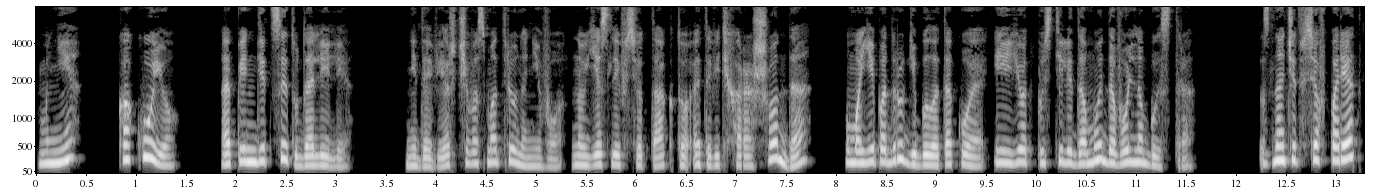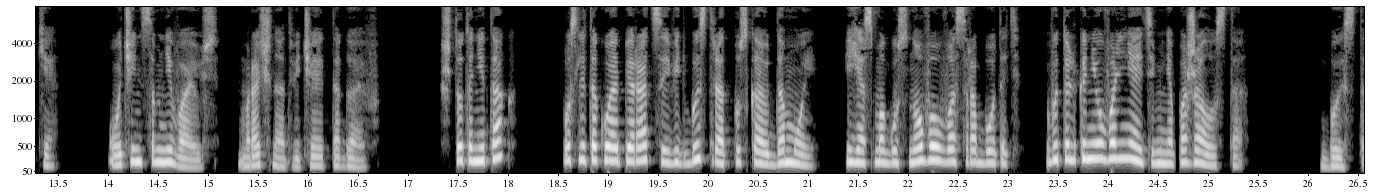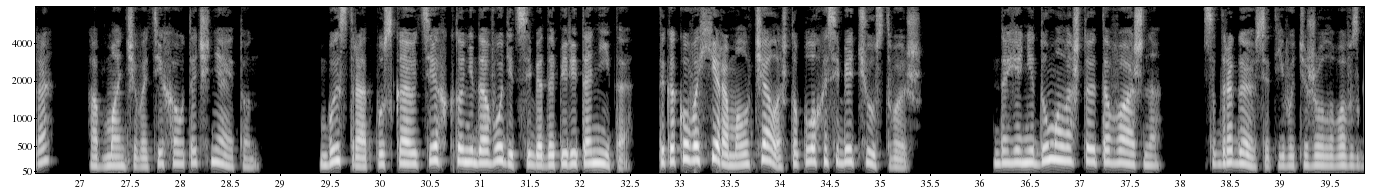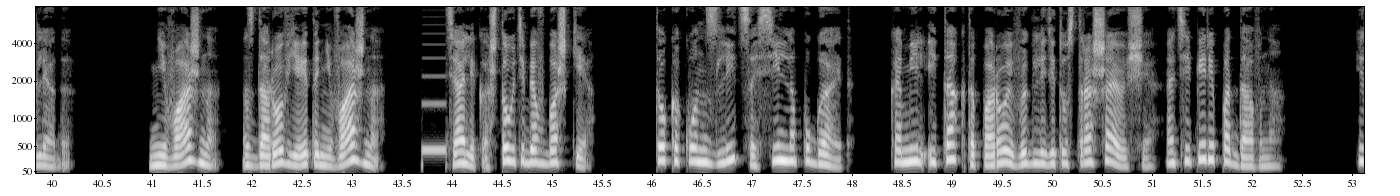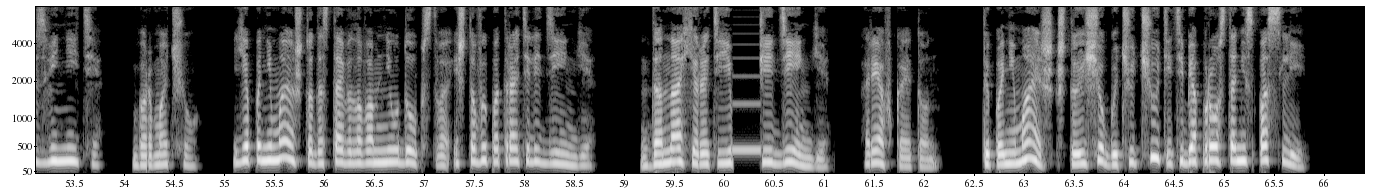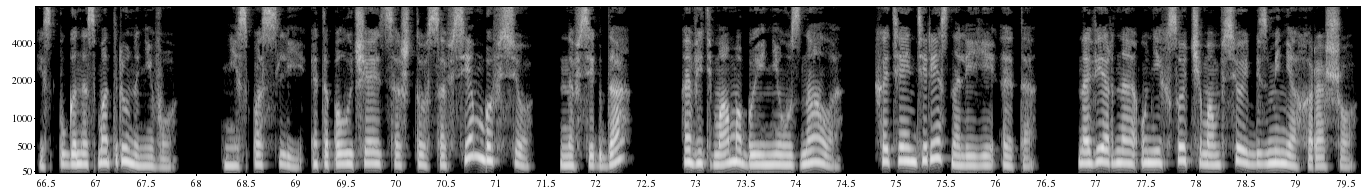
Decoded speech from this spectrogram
«Мне? Какую?» «Аппендицит удалили». Недоверчиво смотрю на него, но если все так, то это ведь хорошо, да? У моей подруги было такое, и ее отпустили домой довольно быстро. «Значит, все в порядке?» «Очень сомневаюсь», — мрачно отвечает Тагаев. «Что-то не так? После такой операции ведь быстро отпускают домой и я смогу снова у вас работать. Вы только не увольняйте меня, пожалуйста». «Быстро?» — обманчиво тихо уточняет он. «Быстро отпускаю тех, кто не доводит себя до перитонита. Ты какого хера молчала, что плохо себя чувствуешь?» «Да я не думала, что это важно», — содрогаюсь от его тяжелого взгляда. «Не важно? Здоровье — это не важно? Тялика, что у тебя в башке?» То, как он злится, сильно пугает. Камиль и так-то порой выглядит устрашающе, а теперь и подавно. «Извините», — бормочу. «Я понимаю, что доставила вам неудобства и что вы потратили деньги». «Да нахер эти ебучие деньги!» — рявкает он. «Ты понимаешь, что еще бы чуть-чуть, и тебя просто не спасли?» Испуганно смотрю на него. «Не спасли. Это получается, что совсем бы все? Навсегда? А ведь мама бы и не узнала. Хотя интересно ли ей это? Наверное, у них с отчимом все и без меня хорошо.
